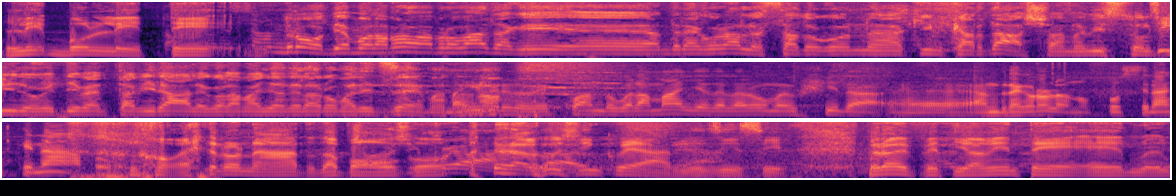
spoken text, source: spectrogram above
le bollette. Alessandro, abbiamo la prova provata che eh, Andrea Corallo è stato con eh, Kim Kardashian, visto il sì. video che diventa virale con la maglia della Roma di Zeman. Ma io no? credo che quando quella maglia della Roma è uscita, eh, Andrea Corallo non fosse neanche nato. no, ero nato da poco, avevo 5 anni, sì, sì. Però effettivamente eh,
